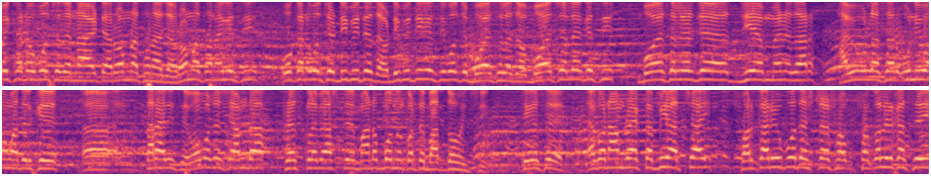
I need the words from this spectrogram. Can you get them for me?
ওইখানেও বলছে যে, না, এটা রমনা থানা যাও। রমনা থানা গেছি, ওখানে বলছে, ডিবিতে যাও। ডিবিতে গেছি, বলছে বয়সেলে যাও। বয়সেলে গেছি বয়সেলের যে জিএম ম্যানেজার হাবিবুল্লাহ স্যার, উনিও আমাদেরকে তারা দিছে। অবশেষে আমরা প্রেস ক্লাবে আসতে মানববন্ধন করতে বাধ্য হয়েছি ঠিক আছে? এখন আমরা একটা বিয়াদ চাই। সরকারি উপদেষ্টা সব সকলের কাছেই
